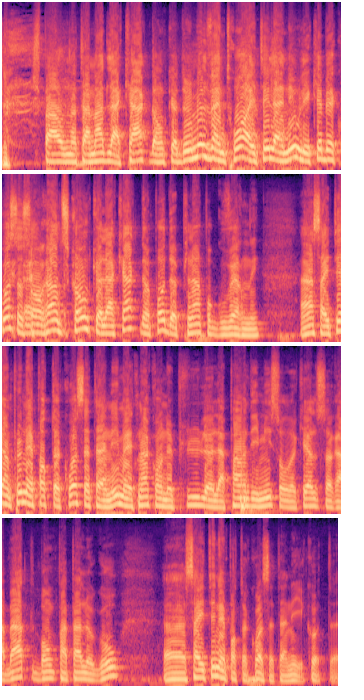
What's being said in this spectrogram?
Je parle notamment de la CAQ. Donc, 2023 a été l'année où les Québécois se sont rendus compte que la CAQ n'a pas de plan pour gouverner. Hein, ça a été un peu n'importe quoi cette année, maintenant qu'on n'a plus la pandémie sur laquelle se rabattre, bon papa Legault. Euh, ça a été n'importe quoi cette année. Écoute, euh,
